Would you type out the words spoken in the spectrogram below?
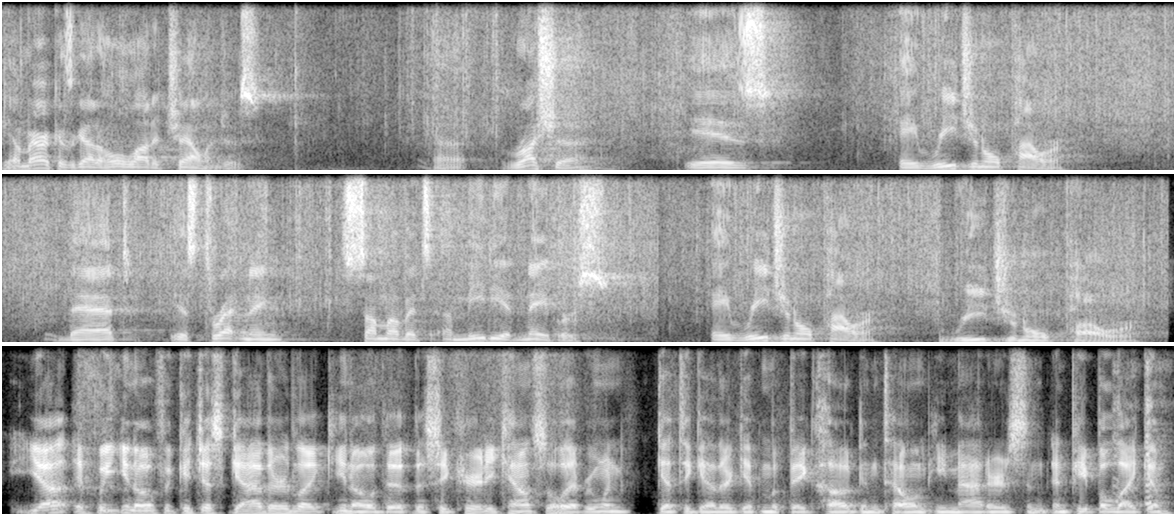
Yeah, America's got a whole lot of challenges. Uh, Russia is a regional power that is threatening some of its immediate neighbors. A regional power. Regional power yeah, if we, you know, if we could just gather like, you know, the, the Security Council, everyone get together, give him a big hug and tell him he matters and, and people like him.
